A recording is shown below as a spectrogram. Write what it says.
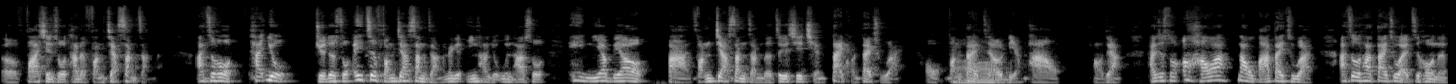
呃发现说他的房价上涨了。啊，之后他又觉得说，哎，这房价上涨，那个银行就问他说，哎，你要不要把房价上涨的这些钱贷款贷出来？哦，房贷只要两趴哦。好，这样。他就说哦，好啊，那我把它贷出来。啊。之后他贷出来之后呢，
